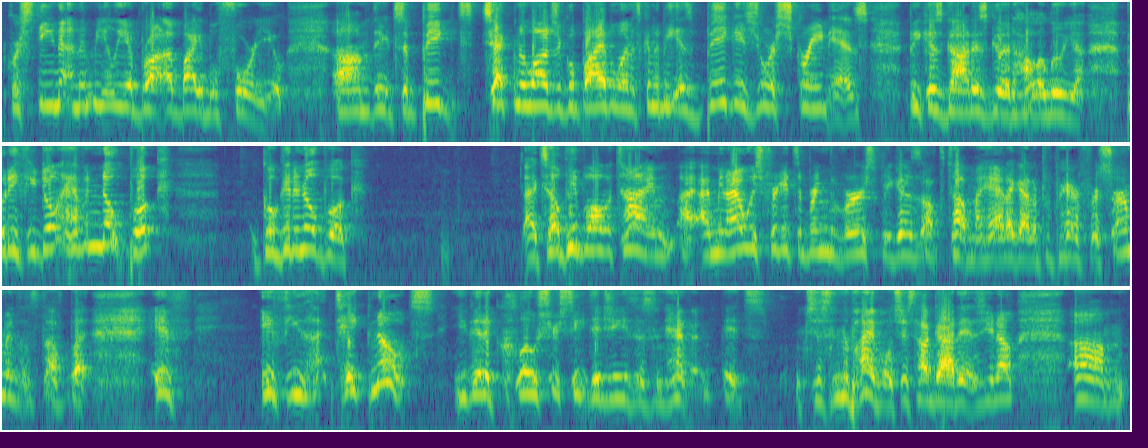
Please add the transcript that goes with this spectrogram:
Christina and Amelia brought a Bible for you. Um, it's a big technological Bible, and it's going to be as big as your screen is because God is good. Hallelujah. But if you don't have a notebook, go get a notebook. I tell people all the time, I, I mean, I always forget to bring the verse because off the top of my head, I got to prepare for sermons and stuff. But if if you take notes, you get a closer seat to Jesus in heaven. It's just in the Bible. It's just how God is, you know. Um,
